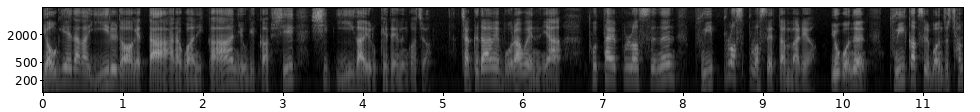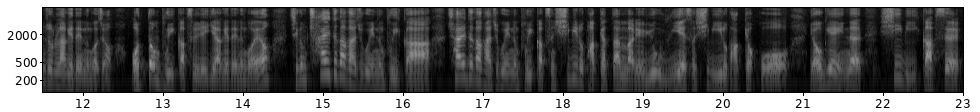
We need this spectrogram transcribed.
여기에다가 2를 더하겠다라고 하니까 여기 값이 12가 이렇게 되는 거죠. 자, 그 다음에 뭐라고 했느냐? 토탈 플러스는 V 플러스 플러스 했단 말이에요. 요거는 V 값을 먼저 참조를 하게 되는 거죠. 어떤 V 값을 얘기하게 되는 거예요? 지금 차일드가 가지고 있는 V 값, 차일드가 가지고 있는 V 값은 12로 바뀌었단 말이에요. 요 위에서 12로 바뀌었고 여기에 있는 12 값을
